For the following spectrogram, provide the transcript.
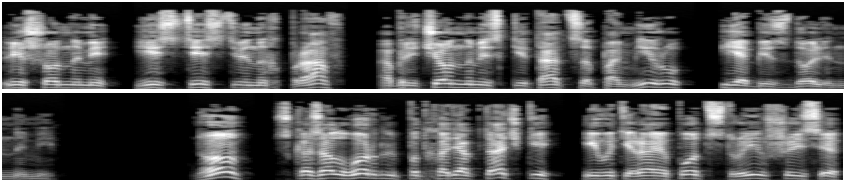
лишенными естественных прав, обреченными скитаться по миру и обездоленными. — Ну, — сказал Уордль, подходя к тачке и вытирая пот, струившийся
